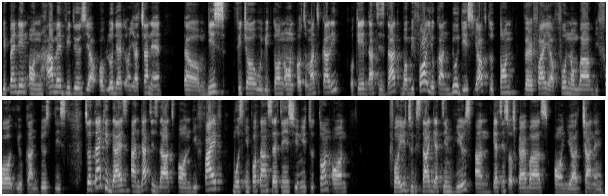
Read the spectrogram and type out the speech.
depending on how many videos you have uploaded on your channel, um, this feature will be turned on automatically. Okay, that is that. But before you can do this, you have to turn verify your phone number before you can do this. So thank you guys. And that is that on the five most important settings you need to turn on for you to start getting views and getting subscribers on your channel.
